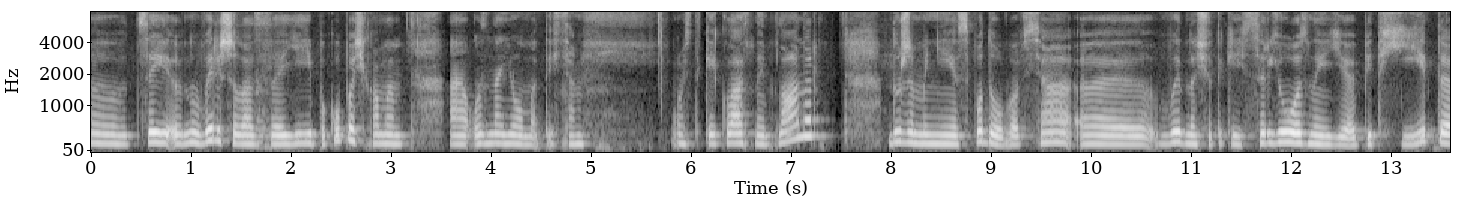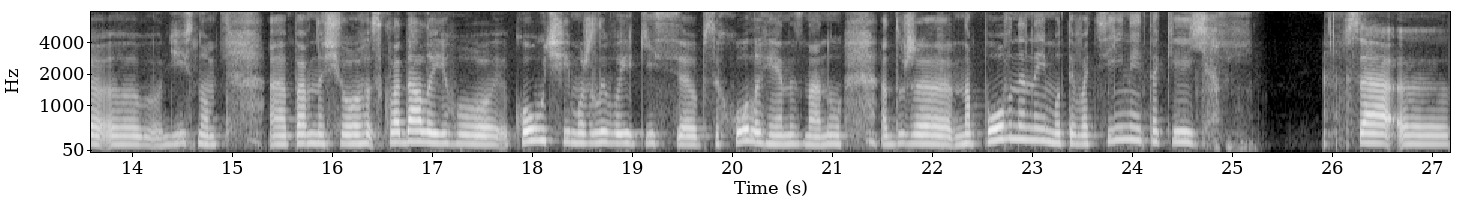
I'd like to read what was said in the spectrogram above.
е, цей, ну, вирішила з її покупочками е, ознайомитися. Ось такий класний планер. Дуже мені сподобався. Е, Видно, що такий серйозний підхід. Е, Дійсно, е, певно, що складали його коучі, можливо, якісь психологи, я не знаю. Ну, дуже наповнений, мотиваційний такий. Все е,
